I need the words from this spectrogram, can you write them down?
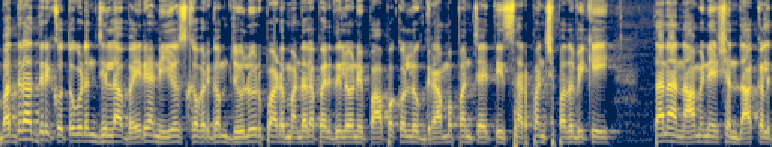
భద్రాద్రి కొత్తగూడెం జిల్లా వైరా నియోజకవర్గం జూలూరుపాడు మండల పరిధిలోని పాపకొల్లు గ్రామ పంచాయతీ సర్పంచ్ పదవికి తన నామినేషన్ దాఖలు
